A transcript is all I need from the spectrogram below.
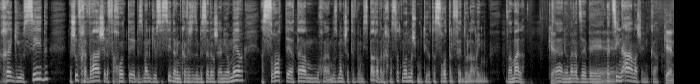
אחרי גיוס סיד ושוב חברה שלפחות אה, בזמן גיוס הסיד אני מקווה שזה בסדר שאני אומר עשרות אה, אתה מוכן מוזמן לשתף במספר אבל הכנסות מאוד משמעותיות עשרות אלפי דולרים ומעלה. כן. אני אומר את זה אה, בצנעה מה שנקרא כן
